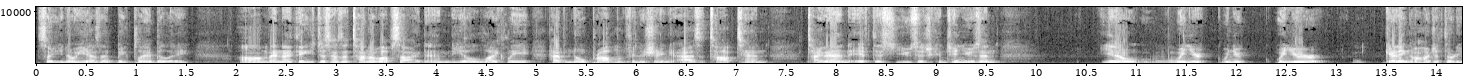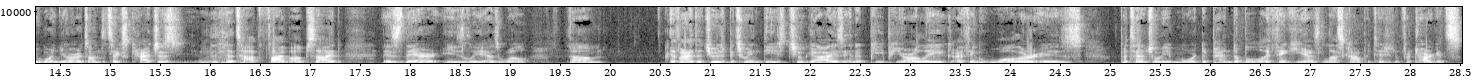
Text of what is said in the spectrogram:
So you know he has that big playability. Um, and I think he just has a ton of upside, and he'll likely have no problem finishing as a top 10 tight end if this usage continues. And you know, when you're when you're when you're getting 131 yards on six catches, the top five upside is there easily as well. Um, if I had to choose between these two guys in a PPR league, I think Waller is potentially more dependable. I think he has less competition for targets.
